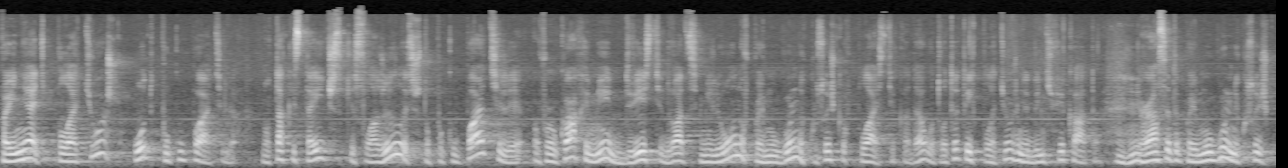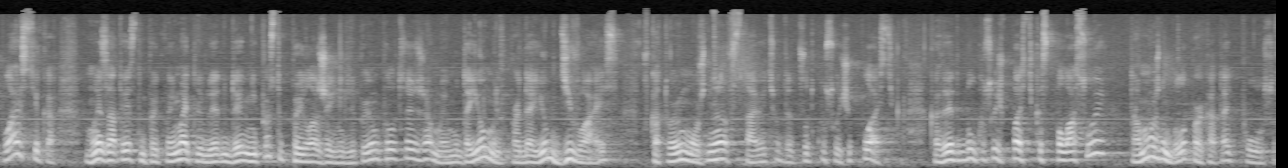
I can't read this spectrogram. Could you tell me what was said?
принять платеж от покупателя. Но так исторически сложилось, что покупатели в руках имеют 220 миллионов прямоугольных кусочков пластика. Да? Вот, вот это их платежный идентификатор. Угу. И раз это прямоугольный кусочек пластика, мы, соответственно, предпринимателю даем не просто приложение для приема платежа, мы ему даем или продаем девайс, в который можно вставить вот этот вот кусочек пластика. Когда это был кусочек пластика с полосой, там можно было прокатать полосу.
